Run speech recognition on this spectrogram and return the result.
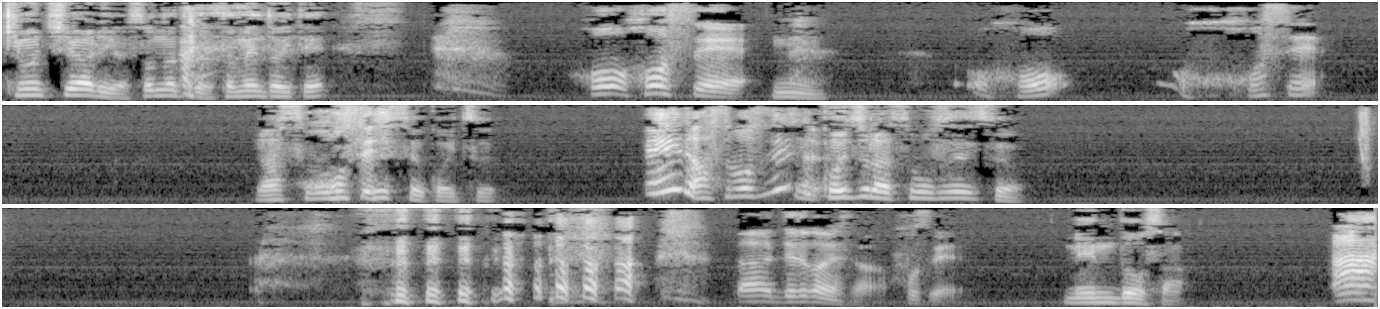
気持ち悪いよ、そんなとこ止めんといて。ホ、ホセ、うん。ホ、ホセ？ラスボスですよ、こいつ。えラスボスです？こいつラスボスですよ。あ出てこないですか？ホセ。面倒さ。あ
